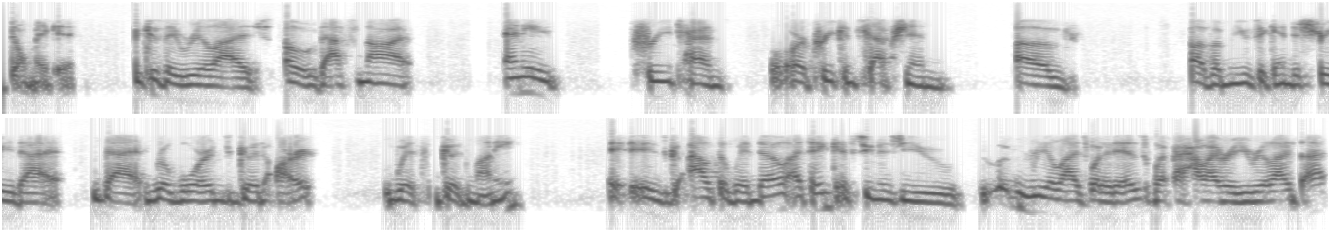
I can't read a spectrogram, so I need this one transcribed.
don't make it because they realize, oh, that's not any pretense or preconception of of a music industry that that rewards good art with good money is out the window. I think as soon as you realize what it is, what, however you realize that,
